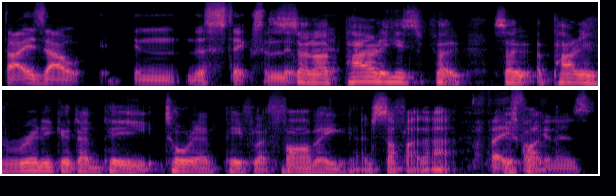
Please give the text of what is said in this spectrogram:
that is out in the sticks a little So bit. apparently he's so apparently he's a really good MP, Tory MP for like farming and stuff like that. I bet he he's quite- fucking is.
